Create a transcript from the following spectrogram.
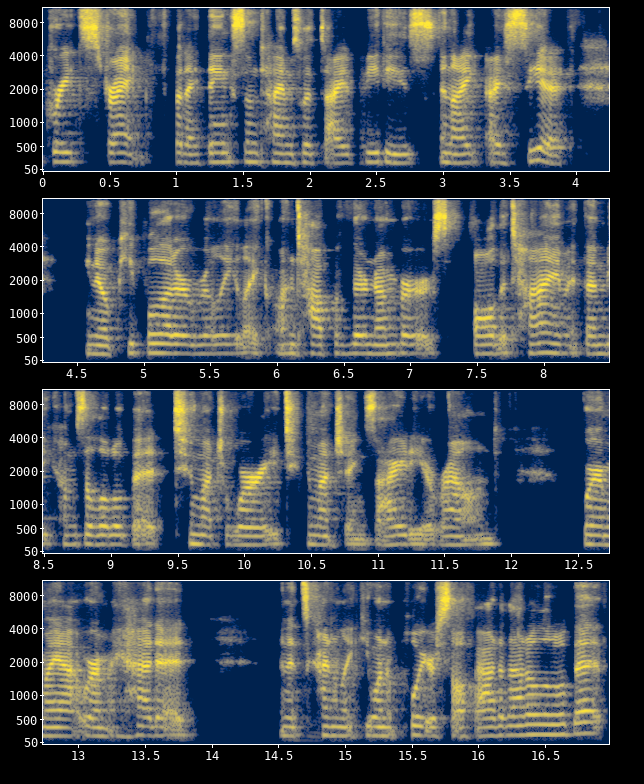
great strength. But I think sometimes with diabetes, and I, I see it, you know, people that are really like on top of their numbers all the time, it then becomes a little bit too much worry, too much anxiety around where am I at, where am I headed? And it's kind of like you want to pull yourself out of that a little bit.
